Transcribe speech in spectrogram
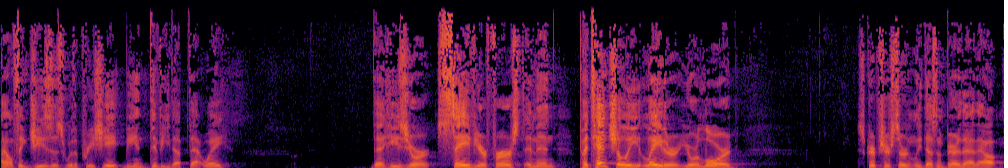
I don't think Jesus would appreciate being divvied up that way that he's your Savior first, and then potentially later your Lord. Scripture certainly doesn't bear that out.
